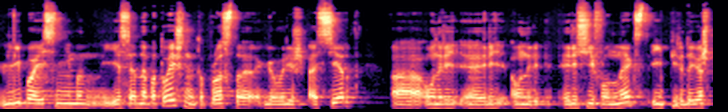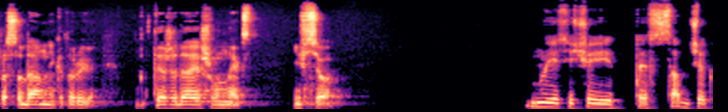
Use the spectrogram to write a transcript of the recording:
либо если, не, если однопоточный, то просто говоришь assert, а, он, э, он receive on next и передаешь просто данные, которые ты ожидаешь on next. И все. Ну, есть еще и тест subject.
